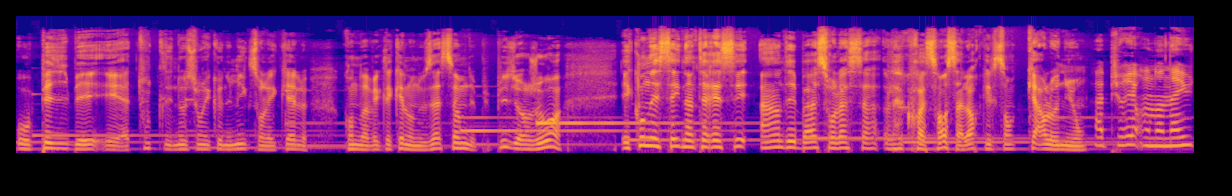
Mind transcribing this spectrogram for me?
au PIB et à toutes les notions économiques sur lesquelles, avec lesquelles on nous assomme depuis plusieurs jours, et qu'on essaye d'intéresser à un débat sur la, la croissance alors qu'ils sont car l'oignon. Ah purée, on en a eu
